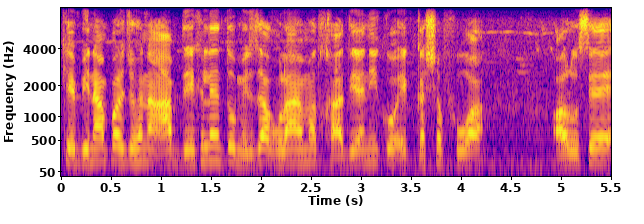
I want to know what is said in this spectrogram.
کے بنا پر جو ہے نا، آپ دیکھ لیں تو مرزا غلام احمد خادیانی کو ایک کشف ہوا اور اسے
